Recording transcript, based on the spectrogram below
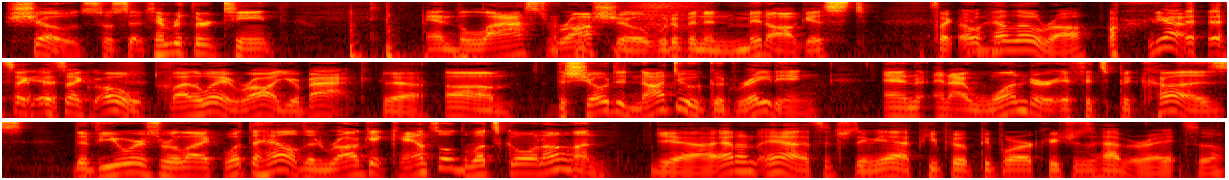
shows. So September 13th and the last Raw show would have been in mid-August. It's like, oh, hello, Raw. Yeah, it's like it's like, "Oh, by the way, Raw, you're back." yeah. Um, the show did not do a good rating, and and I wonder if it's because the viewers were like, "What the hell? Did Raw get canceled? What's going on?" Yeah, I don't. Yeah, it's interesting. Yeah, people people are creatures of habit, right? So,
